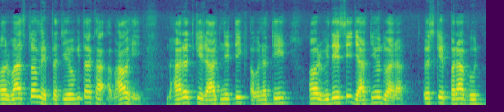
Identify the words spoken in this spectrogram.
और वास्तव में प्रतियोगिता का अभाव ही भारत की राजनीतिक अवनति और विदेशी जातियों द्वारा उसके पराभूत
